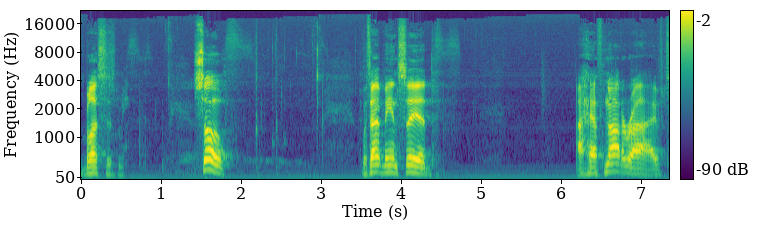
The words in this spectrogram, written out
Blesses me. So, with that being said, I have not arrived.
